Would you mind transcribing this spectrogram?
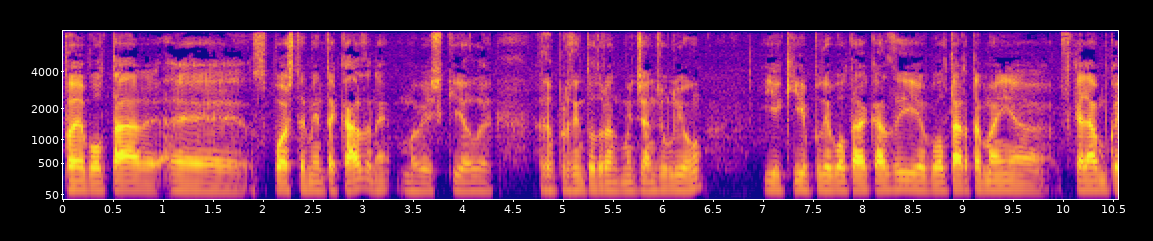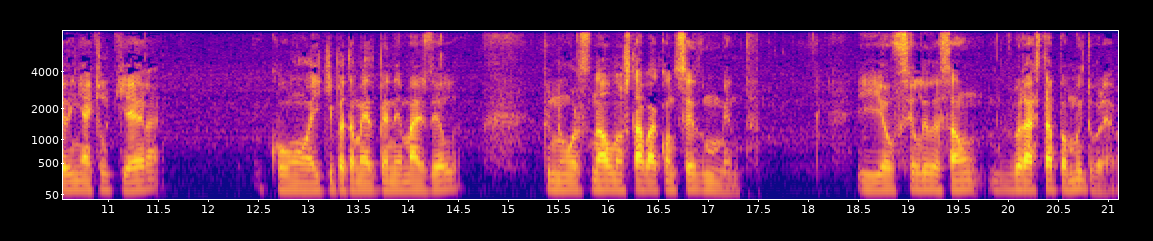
para voltar uh, supostamente a casa, né? uma vez que ele representou durante muitos anos o Lyon e aqui a poder voltar a casa e a voltar também a se calhar um bocadinho àquilo que era, com a equipa também a depender mais dele, que no Arsenal não estava a acontecer de momento e a oficialização deverá estar para muito breve.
